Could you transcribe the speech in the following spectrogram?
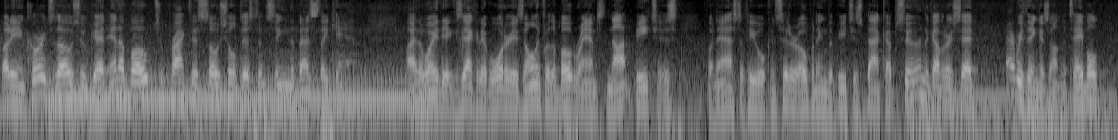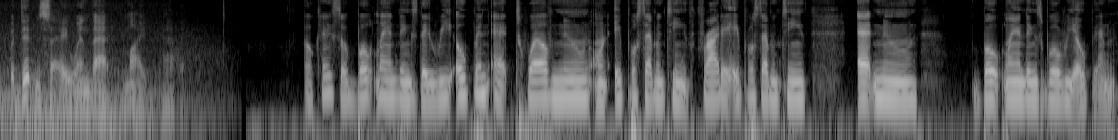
but he encouraged those who get in a boat to practice social distancing the best they can. By the way, the executive order is only for the boat ramps, not beaches. When asked if he will consider opening the beaches back up soon, the governor said everything is on the table, but didn't say when that might happen. Okay, so boat landings they reopen at 12 noon on April 17th, Friday, April 17th at noon. Boat landings will reopen.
